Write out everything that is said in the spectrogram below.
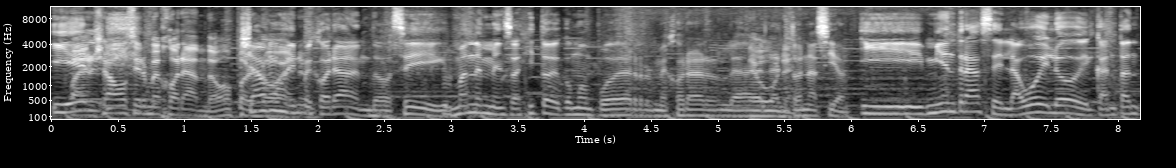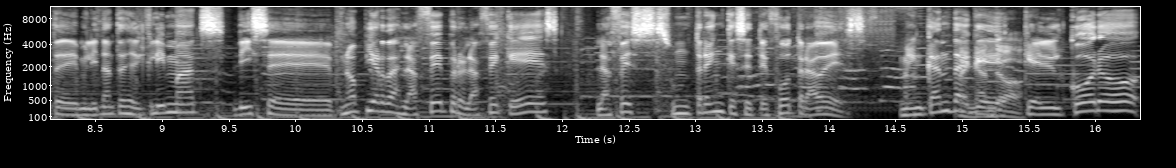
Y bueno, él- ya vamos a ir mejorando, vamos por Ya el vamos a ir mejorando, sí. Manden mensajito de cómo poder mejorar la, entonación. Y mientras el abuelo, el cantante de Militantes del Clímax, dice: No pierdas la fe, pero la fe que es, la fe es un tren que se te fue otra vez. Me encanta Me que, que el coro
